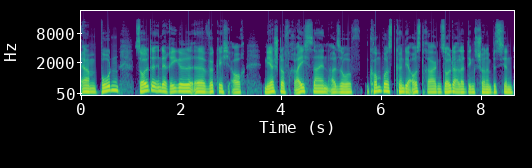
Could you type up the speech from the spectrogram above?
Ähm, Boden sollte in der Regel äh, wirklich auch nährstoffreich sein. Also Kompost könnt ihr austragen, sollte allerdings schon ein bisschen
